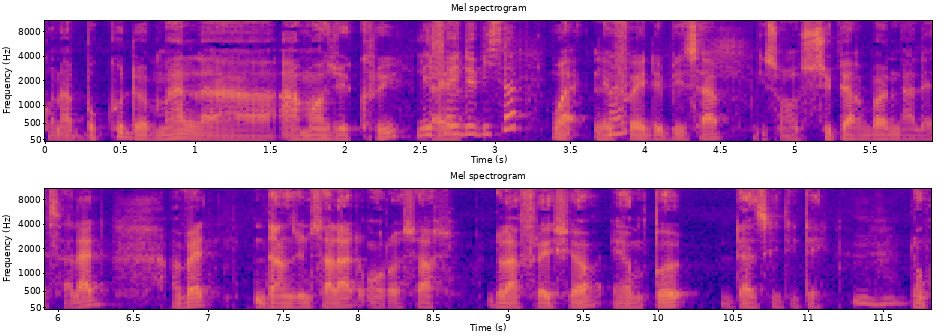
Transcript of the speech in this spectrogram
qu'on a beaucoup de mal à, à manger crues. Les feuilles de bissap? Ouais, les Ouais. feuilles de bissap qui sont super bonnes dans les salades. En fait, dans une salade, on recherche de la fraîcheur et un peu d'acidité. Donc,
